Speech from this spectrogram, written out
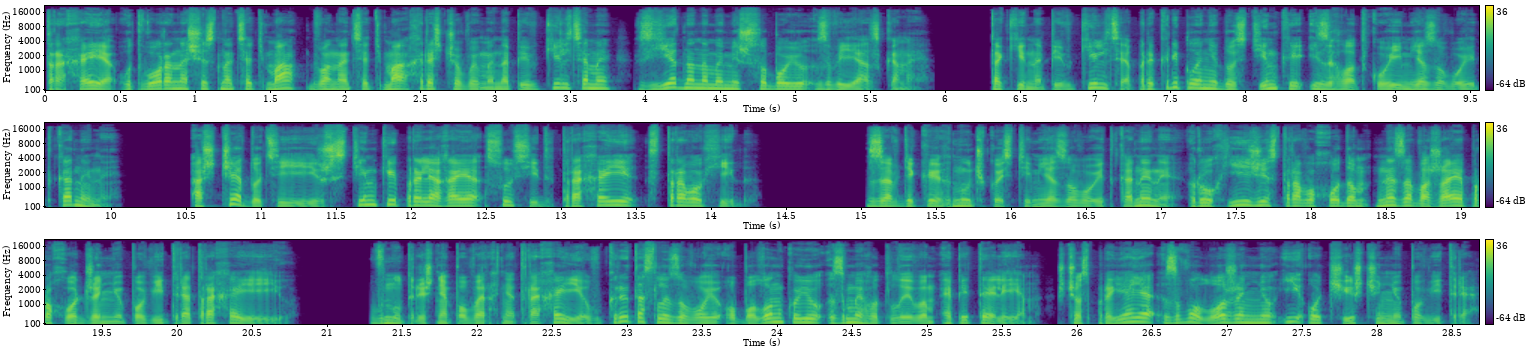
Трахея утворена 16-12 хрящовими напівкільцями, з'єднаними між собою зв'язками. Такі напівкільця прикріплені до стінки із гладкої м'язової тканини, а ще до цієї ж стінки прилягає сусід трахеї стравохід. Завдяки гнучкості м'язової тканини рух їжі стравоходом не заважає проходженню повітря трахеєю. Внутрішня поверхня трахеї вкрита слизовою оболонкою з миготливим епітелієм, що сприяє зволоженню і очищенню повітря.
